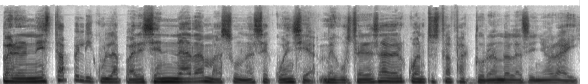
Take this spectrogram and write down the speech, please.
Pero en esta película parece nada más una secuencia. Me gustaría saber cuánto está facturando la señora ahí.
